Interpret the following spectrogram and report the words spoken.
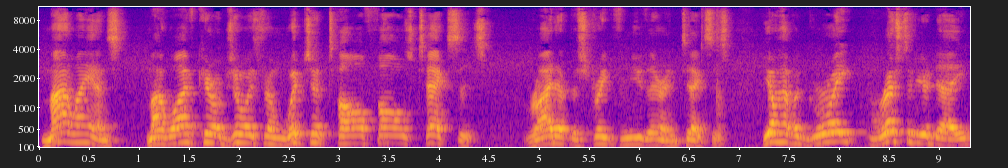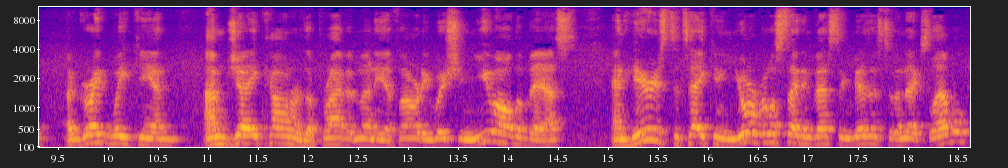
My lands. My wife Carol Joy's from Wichita Falls, Texas, right up the street from you there in Texas. Y'all have a great rest of your day, a great weekend. I'm Jay Conner, the Private Money Authority, wishing you all the best. And here's to taking your real estate investing business to the next level.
